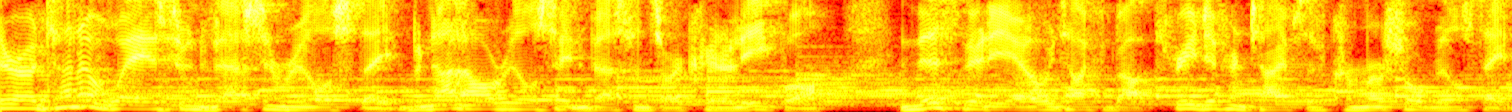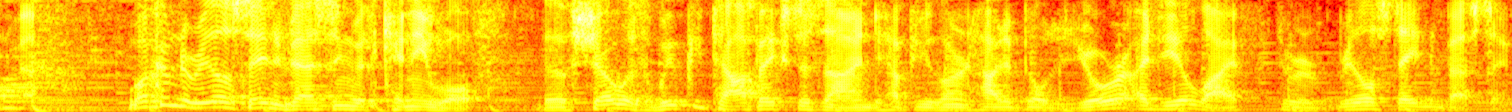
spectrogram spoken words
There are a ton of ways to invest in real estate, but not all real estate investments are created equal. In this video, we talk about three different types of commercial real estate investment. Welcome to Real Estate Investing with Kenny Wolf, the show with weekly topics designed to help you learn how to build your ideal life through real estate investing.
